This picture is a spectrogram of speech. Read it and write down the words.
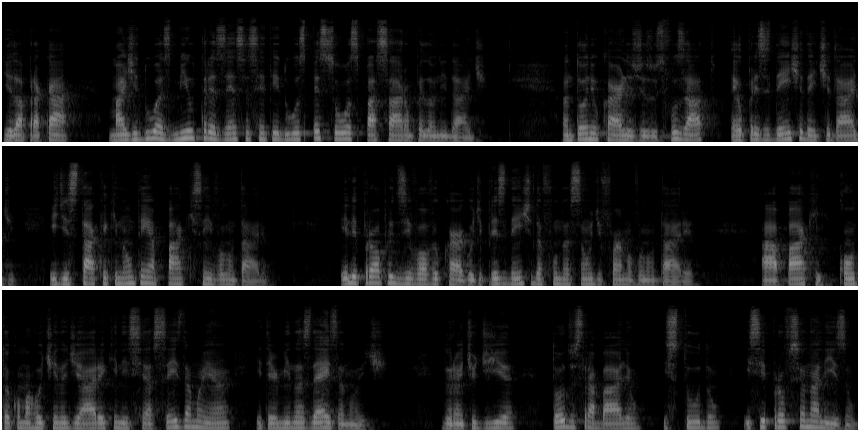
De lá para cá, mais de 2.362 pessoas passaram pela unidade. Antônio Carlos Jesus Fusato é o presidente da entidade e destaca que não tem a PAC sem voluntário. Ele próprio desenvolve o cargo de presidente da fundação de forma voluntária. A APAC conta com uma rotina diária que inicia às 6 da manhã e termina às 10 da noite. Durante o dia, todos trabalham, estudam e se profissionalizam,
